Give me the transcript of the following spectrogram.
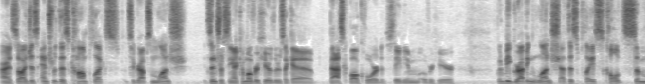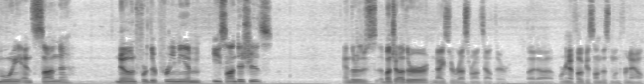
All right, so I just entered this complex to grab some lunch. It's interesting, I come over here, there's like a basketball court stadium over here. I'm gonna be grabbing lunch at this place called Samuay and Son, known for their premium Isan dishes. And there's a bunch of other nicer restaurants out there, but uh, we're gonna focus on this one for now.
